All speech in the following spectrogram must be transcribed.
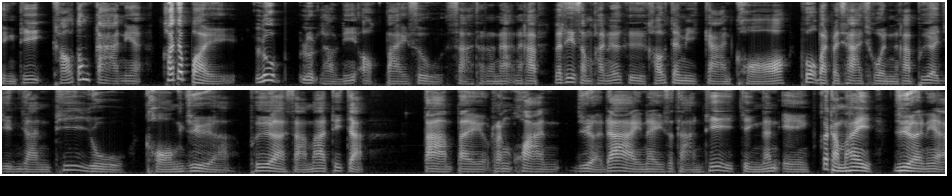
สิ่งที่เขาต้องการเนี่ยเขาจะปล่อยรูปหลุดเหล่านี้ออกไปสู่สาธารณะนะครับ และที่สำคัญก็คือเขาจะมีการขอพวกบัตรประชาชนนะครับ เพื่อยืนยันที่อยู่ของเหยื่อ เพื่อสามารถที่จะ ตามไปรังควานเหยื่อได้ในสถานที่จริงนั่นเอง ก็ทำให้เหยื่อเนี่ย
